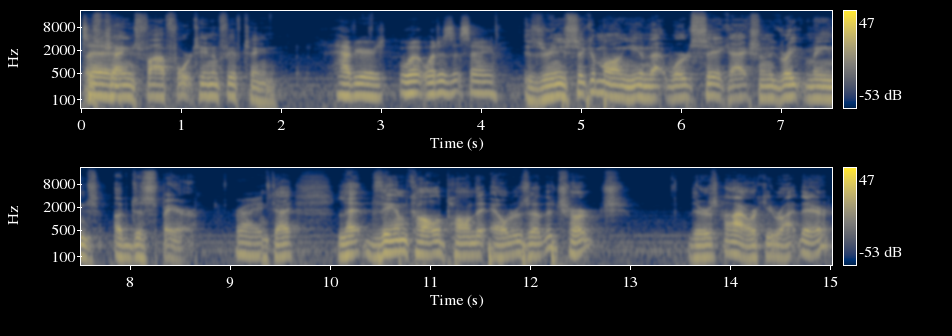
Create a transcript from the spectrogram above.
to That's James 5 14 and 15. have your what what does it say? Is there any sick among you? And that word sick actually in the Greek means of despair. Right. Okay? Let them call upon the elders of the church. There's hierarchy right there.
